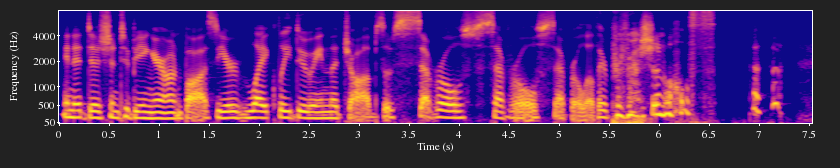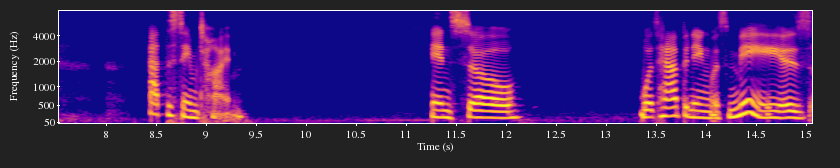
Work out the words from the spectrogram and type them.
in addition to being your own boss, you're likely doing the jobs of several, several, several other professionals at the same time. And so what's happening with me is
